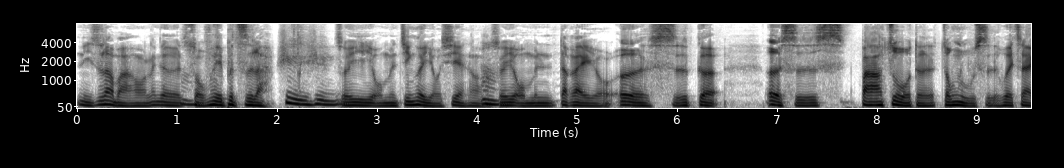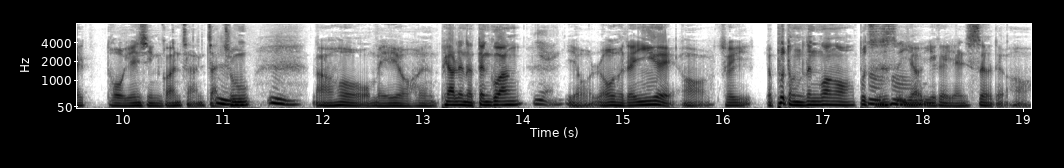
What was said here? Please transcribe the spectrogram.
你知道吧？哦，那个手费不支了，是是，所以我们经费有限哦，所以我们大概有二十个、二十八座的钟乳石会在椭圆形广场展出，嗯，然后我们也有很漂亮的灯光，有柔和的音乐哦，所以有不同的灯光哦，不只是有一个颜色的哦，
